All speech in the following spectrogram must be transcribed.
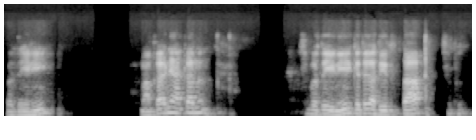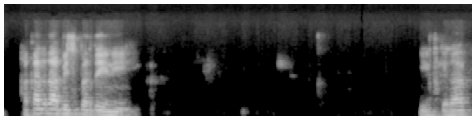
Seperti ini. Maka ini akan seperti ini ketika ditetap akan rapi seperti ini. Kita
